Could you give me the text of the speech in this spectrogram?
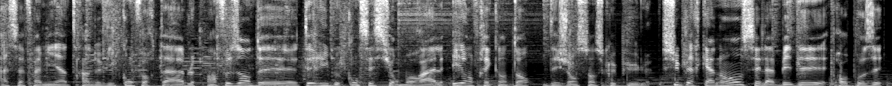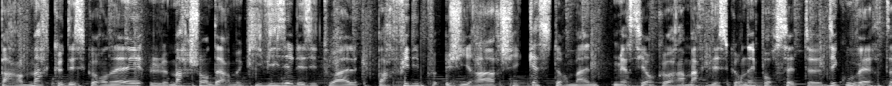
à sa famille un train de vie confortable en faisant de terribles concessions morales et en fréquentant des gens sans scrupules. Super Canon, c'est la BD proposée par Marc Descornet, le marchand d'armes qui visait les étoiles, par Philippe Girard chez Casterman. Merci encore à Marc Descornet pour cette découverte.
